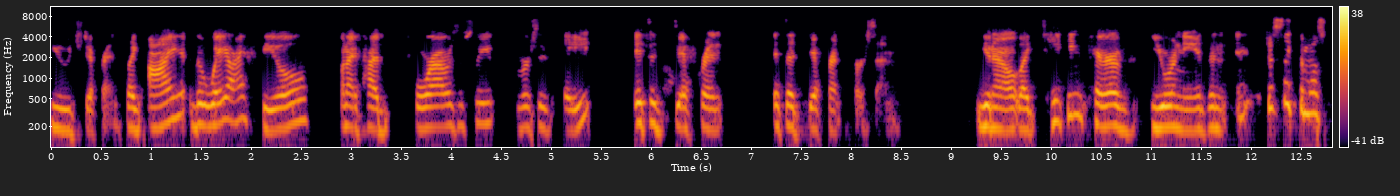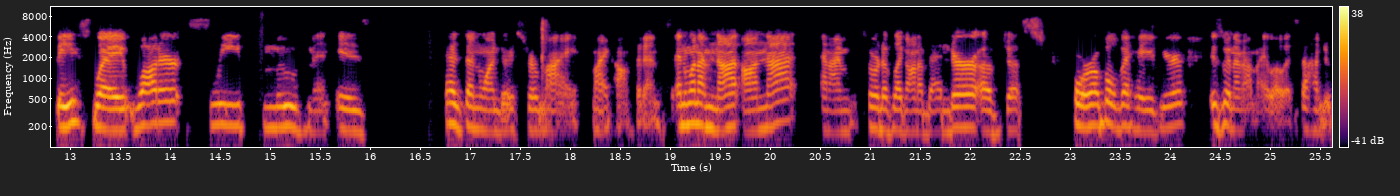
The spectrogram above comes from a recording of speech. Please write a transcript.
huge difference. Like i the way i feel when i've had four hours of sleep versus eight it's a different it's a different person. You know like taking care of your needs and, and just like the most base way water sleep movement is has done wonders for my my confidence. And when i'm not on that and i'm sort of like on a bender of just horrible behavior is when i'm at my lowest 100%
